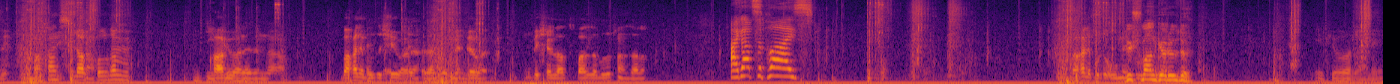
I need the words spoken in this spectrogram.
Abi. Sen silah buldun mu? Abi. var elimde ha. Bak hele burada şey var ha. MP var. 556 fazla bulursanız alın. I got supplies. Bak hele burada UMP Düşman görüldü. DQ var lan neydi?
